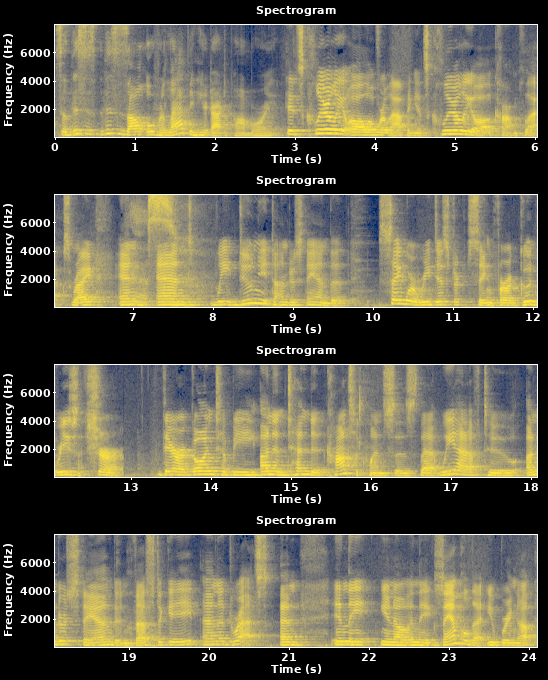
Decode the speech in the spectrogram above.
So this is this is all overlapping here, Dr. Pomeroy. It's clearly all overlapping. It's clearly all complex, right? And Yes. and we do need to understand that say we're redistricting for a good reason. Sure. There are going to be unintended consequences that we have to understand, investigate, and address. And in the you know in the example that you bring up,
